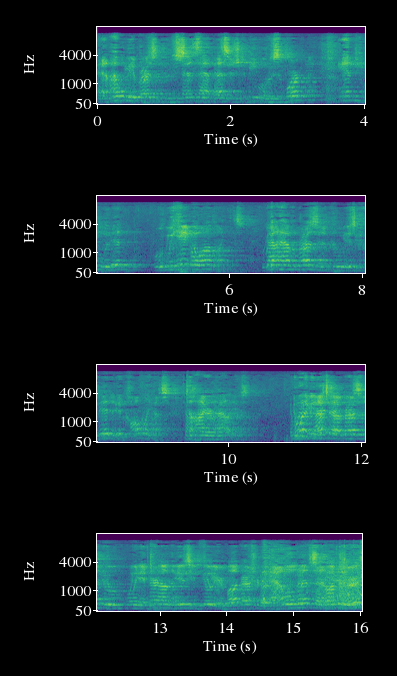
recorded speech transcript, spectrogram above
And I will be a president who sends that message to people who support me and people who didn't. We, can't go on like this. We've got to have a president who is committed to calling us to higher values. And wouldn't it be nice to have a president who, when you turn on the news, you feel your blood pressure go down a little bit instead of up to the roof?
